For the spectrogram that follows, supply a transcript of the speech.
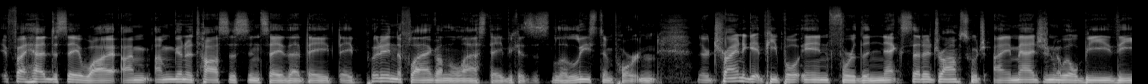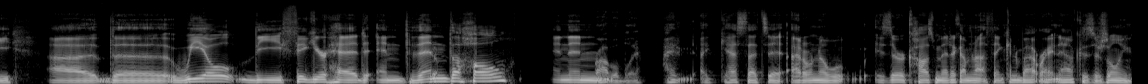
if I had to say why, I'm I'm gonna toss this and say that they they put in the flag on the last day because it's the least important. They're trying to get people in for the next set of drops, which I imagine will be the uh the wheel, the figurehead, and then the hull. And then Probably. I I guess that's it. I don't know. Is there a cosmetic I'm not thinking about right now? Because there's only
